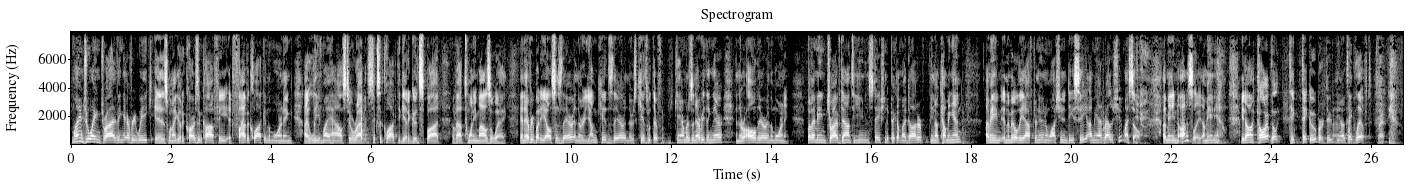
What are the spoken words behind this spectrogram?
my enjoying driving every week is when I go to Cars and Coffee at 5 o'clock in the morning. I leave my house to arrive at 6 o'clock to get a good spot about 20 miles away. And everybody else is there, and there are young kids there, and there's kids with their cameras and everything there, and they're all there in the morning. But I mean, drive down to Union Station to pick up my daughter, you know, coming in. I mean, in the middle of the afternoon in Washington D.C. I mean, I'd rather shoot myself. I mean, honestly. I mean, you know, you know call up, take take Uber, dude. You know, take Lyft. Right.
